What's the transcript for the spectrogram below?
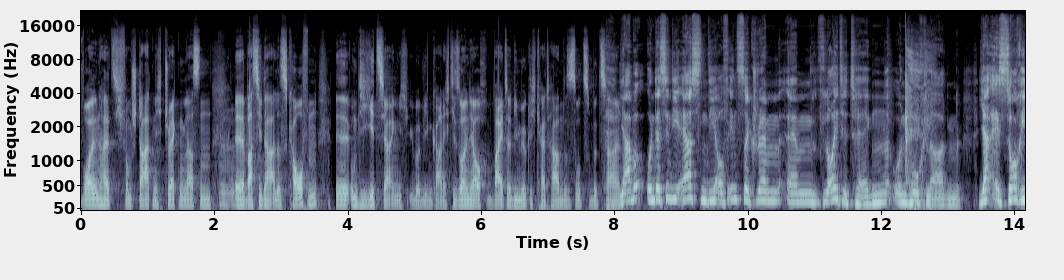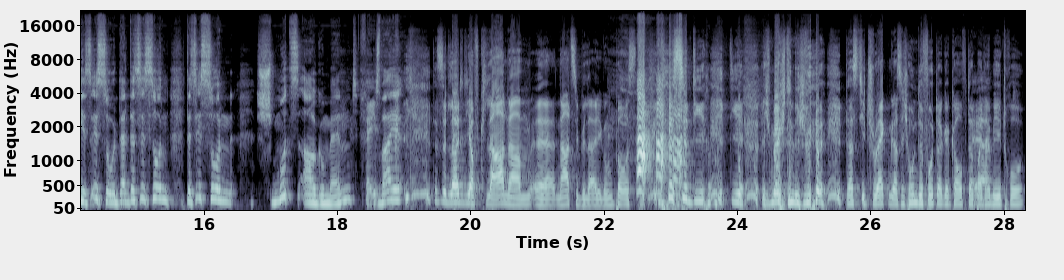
wollen halt sich vom Staat nicht tracken lassen, Mhm. äh, was sie da alles kaufen. Äh, um die geht es ja eigentlich überwiegend gar nicht. Die sollen ja auch weiter die Möglichkeit haben, das so zu bezahlen. Ja, aber und das sind die ersten, die auf Instagram ähm, Leute taggen und hochladen. ja, äh, sorry, es ist so. Da- Das ist so ein, das ist so ein Schmutzargument, Facebook. weil, Das sind Leute, die auf Klarnamen äh, Nazi-Beleidigungen posten. Das sind die, die, ich möchte nicht, dass die tracken, dass ich Hundefutter gekauft habe bei Ja. der Metro.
